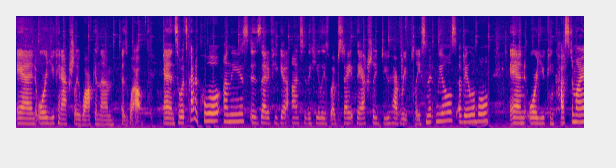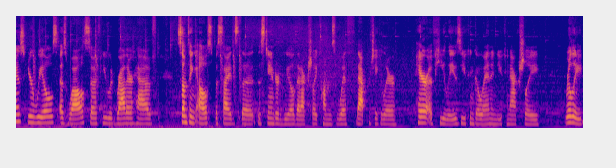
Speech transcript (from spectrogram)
And or you can actually walk in them as well. And so what's kind of cool on these is that if you get onto the Heelys website, they actually do have replacement wheels available and or you can customize your wheels as well. So if you would rather have something else besides the the standard wheel that actually comes with that particular pair of Heelys, you can go in and you can actually really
